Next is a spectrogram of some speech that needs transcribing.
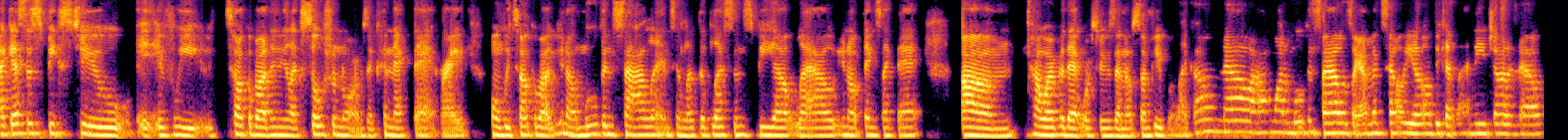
I guess it speaks to if we talk about any like social norms and connect that, right? When we talk about, you know, move in silence and let the blessings be out loud, you know, things like that. Um, however that works, because I know some people are like, oh no, I don't want to move in silence. Like I'm gonna tell y'all because I need y'all to know.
